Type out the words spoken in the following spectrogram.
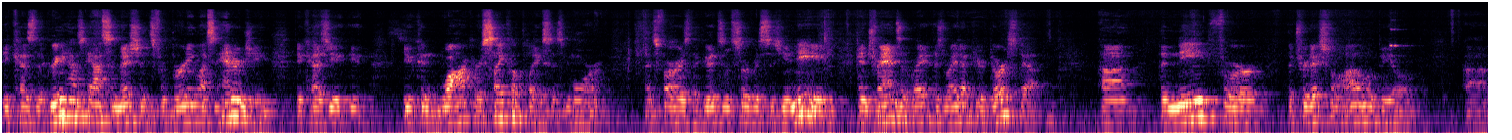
because the greenhouse gas emissions from burning less energy because you, you you can walk or cycle places more as far as the goods and services you need, and transit right is right up your doorstep. Uh, the need for the traditional automobile uh,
